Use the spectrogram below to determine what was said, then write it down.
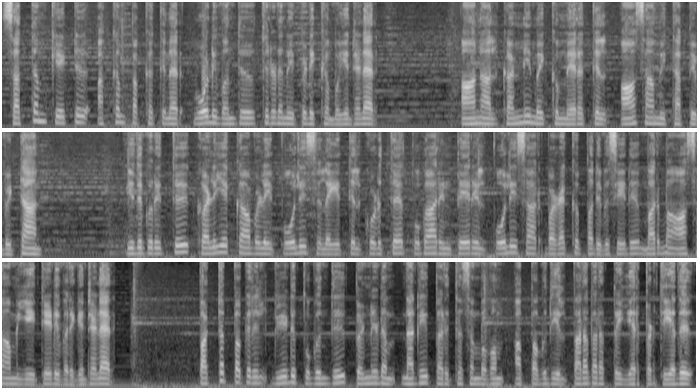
சத்தம் கேட்டு அக்கம் பக்கத்தினர் ஓடி வந்து திருடனை பிடிக்க முயன்றனர். ஆனால் கண்ணிமைக்கும் நேரத்தில் ஆசாமி தப்பிவிட்டான். இதுகுறித்து களியக்காவளை போலீஸ் நிலையத்தில் கொடுத்த புகாரின் பேரில் போலீசார் வழக்கு பதிவு செய்து மர்ம ஆசாமியை தேடி வருகின்றனர். பட்டப்பகலில் வீடு புகுந்து பெண்ணிடம் நகை பறித்த சம்பவம் அப்பகுதியில் பரபரப்பை ஏற்படுத்தியது.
